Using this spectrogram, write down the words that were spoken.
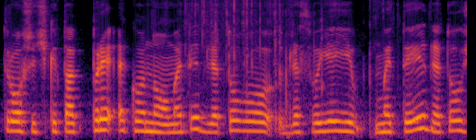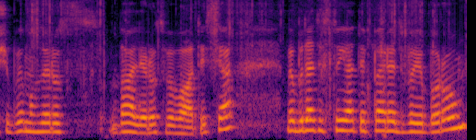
трошечки так приекономити для того, для своєї мети, для того, щоб ви могли роз, далі розвиватися. Ви будете стояти перед вибором.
